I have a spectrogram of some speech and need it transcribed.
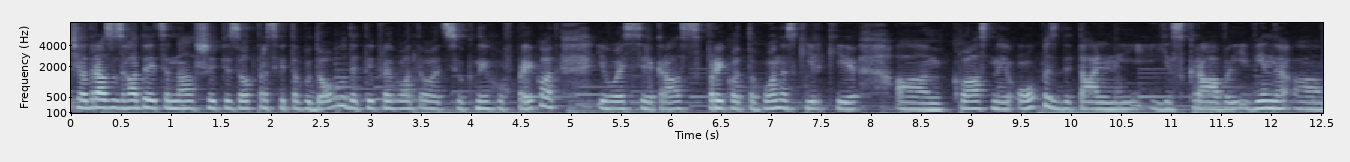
Чи одразу згадується наш епізод про світобудову, де ти приводила цю книгу в приклад, і ось якраз приклад того, наскільки а, класний опис, детальний, яскравий, він а,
